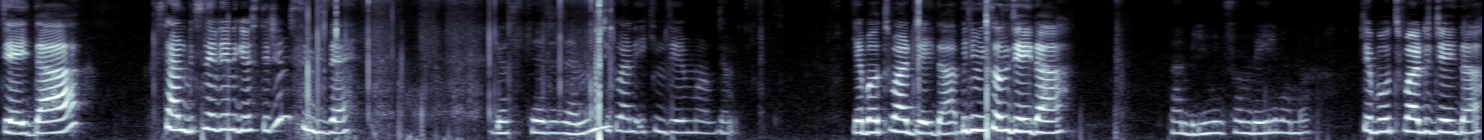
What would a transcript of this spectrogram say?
Ceyda. Sen bütün evlerini gösterir misin bize? Gösteririm. Çünkü ben de ikinci evimi alacağım. Laboratuvar Ceyda. Bilim insanı Ceyda. Ben bilim insanı değilim ama. Laboratuvarda Ceyda.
